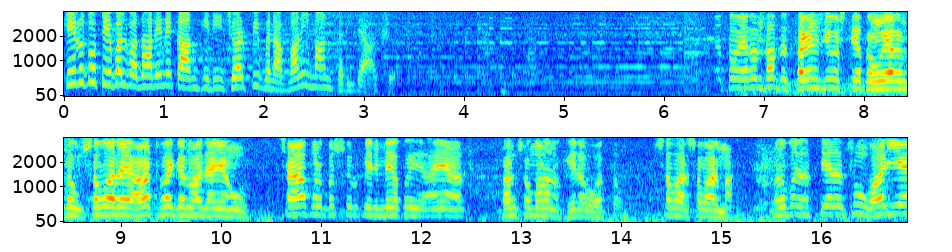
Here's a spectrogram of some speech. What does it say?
ખેડૂતો ટેબલ વધારીને કામગીરી ઝડપી બનાવવાની માંગ કરી રહ્યા છે. તો હેરાન થતો ત્રણ દિવસ ત્યાં તો હું હેરાન થઉં. સવારે આઠ વાગ્યાનો આજે અહીંયા હું ચા પણ બસો રૂપિયાની મેં કોઈ અહીંયા પાંચસો માણાનો ઘેરાવો હતો. સવાર સવારમાં. બરોબર? અત્યારે શું વાળીએ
